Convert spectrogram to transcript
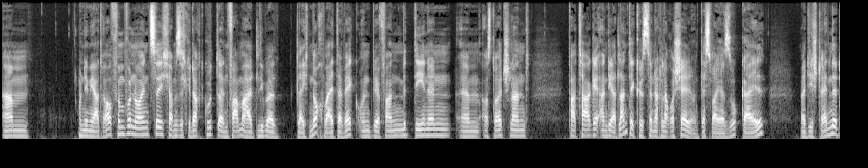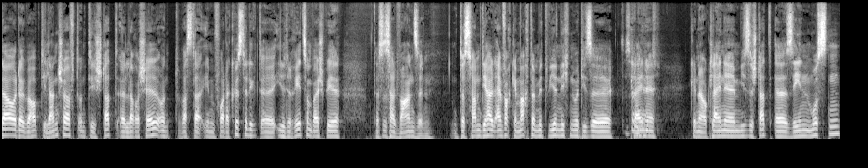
Ähm, und im Jahr drauf, 95, haben sie sich gedacht, gut, dann fahren wir halt lieber gleich noch weiter weg und wir fahren mit denen ähm, aus Deutschland ein paar Tage an die Atlantikküste nach La Rochelle. Und das war ja so geil, weil die Strände da oder überhaupt die Landschaft und die Stadt äh, La Rochelle und was da eben vor der Küste liegt, äh, Ile de Ré zum Beispiel, das ist halt Wahnsinn. Und das haben die halt einfach gemacht, damit wir nicht nur diese kleine, nett. genau, kleine miese Stadt äh, sehen mussten.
